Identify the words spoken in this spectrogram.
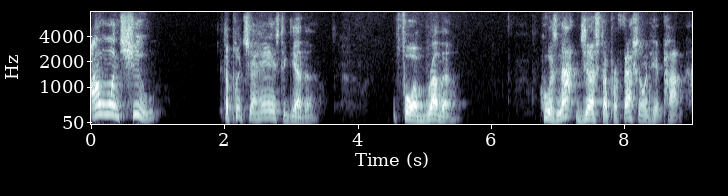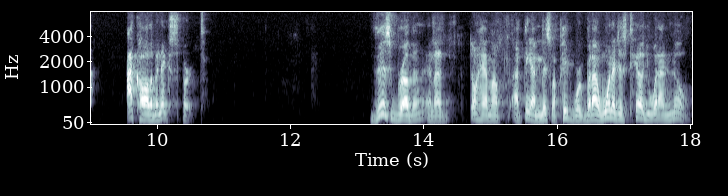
I want you to put your hands together for a brother who is not just a professional in hip hop, I call him an expert. This brother, and I don't have my, I think I missed my paperwork, but I want to just tell you what I know.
